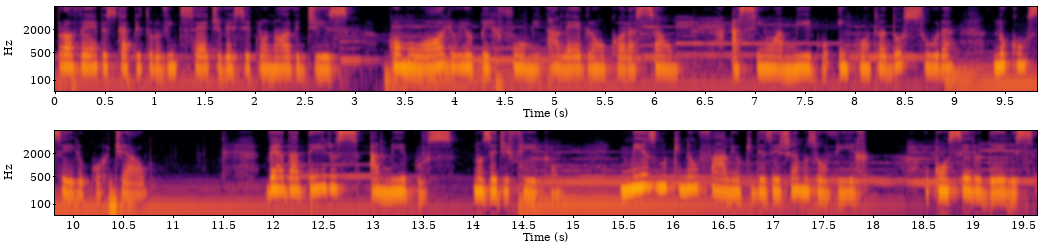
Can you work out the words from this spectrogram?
Provérbios capítulo 27, versículo 9 diz: Como o óleo e o perfume alegram o coração, assim um amigo encontra doçura no conselho cordial. Verdadeiros amigos nos edificam, mesmo que não falem o que desejamos ouvir, o conselho deles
